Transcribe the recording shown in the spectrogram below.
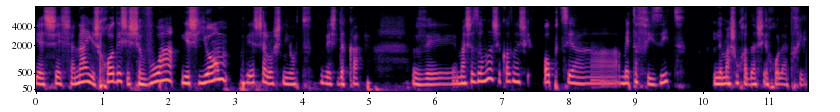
יש שנה, יש חודש, יש שבוע, יש יום ויש שלוש שניות ויש דקה. ומה שזה אומר שכל הזמן יש אופציה מטאפיזית למשהו חדש שיכול להתחיל.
